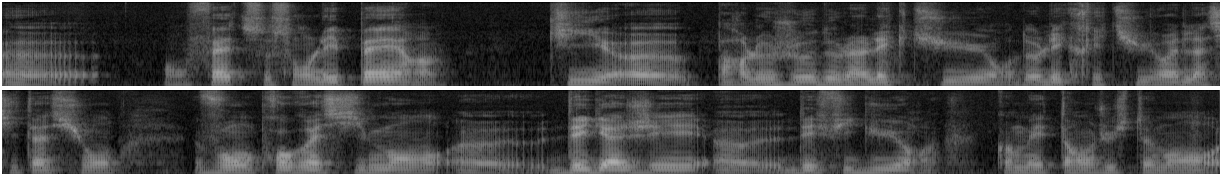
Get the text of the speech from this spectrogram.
en fait ce sont les pairs qui, euh, par le jeu de la lecture, de l'écriture et de la citation, vont progressivement euh, dégager euh, des figures comme étant justement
